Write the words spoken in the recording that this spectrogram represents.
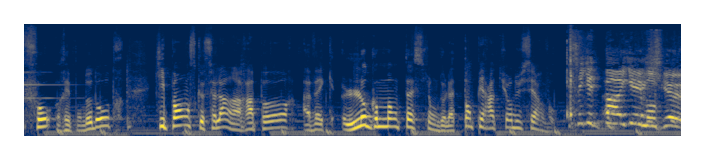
Faux, répondent d'autres, qui pensent que cela a un rapport avec l'augmentation de la température du cerveau. Essayez de bailler, mon vieux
